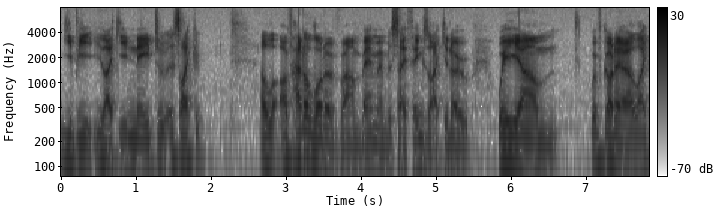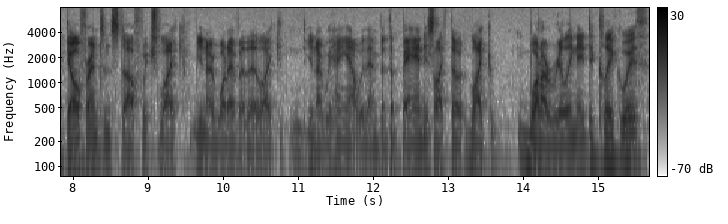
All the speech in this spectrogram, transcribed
you be like you need to. It's like I've had a lot of um, band members say things like you know we um we've got our like girlfriends and stuff which like you know whatever they're like you know we hang out with them but the band is like the like what I really need to click with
